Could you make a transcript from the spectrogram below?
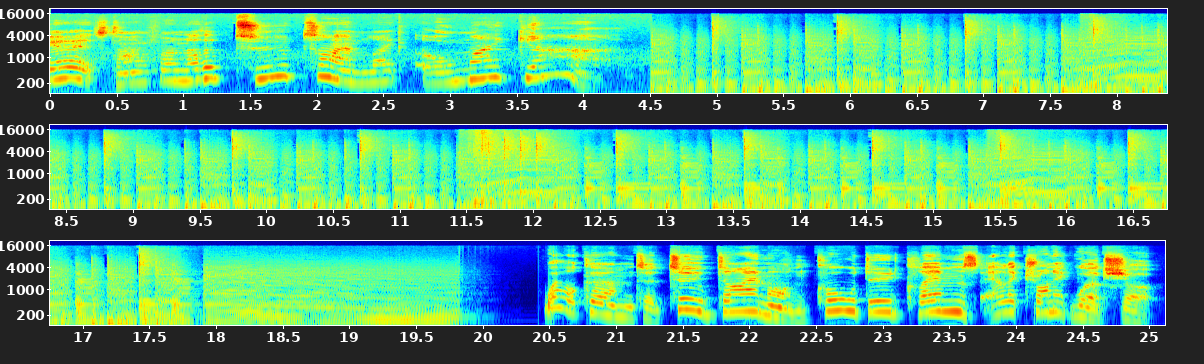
Okay, it's time for another tube time, like, oh my god. Welcome to Tube Time on Cool Dude Clem's Electronic Workshop.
